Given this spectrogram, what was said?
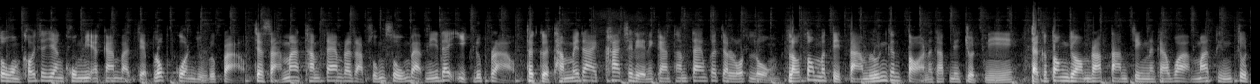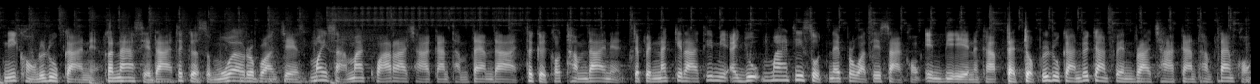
ตัวของเขาจะยังคงมีอาการบาดเจ็บรบกวนอยู่หรือเปล่า จะสามารถทำแต้มระดับสูงๆแบบนี้ได้อีกหรือเปล่า ถ้าเกิดทำไม่ได้ค่าเฉลี่ยในการทำแต้มก็จะลดลง เราต้องมาติดตามลุ้นกันต่อนะครับในจุดนี้ แต่ก็ต้องยอมรับตามจริงนะครับว่ามาถึงจุดนี้ของฤดูกาลเนี่ยก็น่าเสียดายถ้าเกิดสมมุติว่าเลบรอนเจมส์ไม่สามารถคว้าราชาการทำแต้มได้ ถ้าเกิดเขาทำได้เนี่ยจะเป็นนักกีฬาที่มีอายุมากที่สุดในประวัติศาสตร์ของ NBA นะครับแต่จบฤดูกาลด้วยการเป็นราชาการทำแต้มของ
